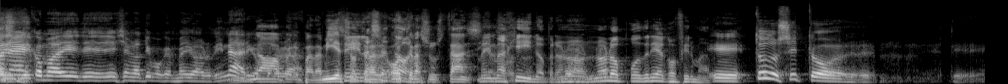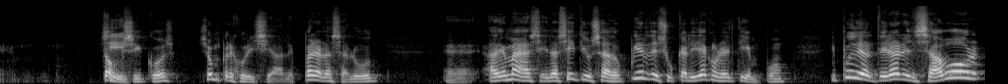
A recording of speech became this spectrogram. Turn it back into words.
cetona es como de- de- dicen los tipos que es medio ordinario. No, pero pero la- para mí es Sí, la otra, acetona. otra sustancia. Me imagino, pero no, no lo podría confirmar. Eh, todos estos eh, este, tóxicos son perjudiciales para la salud. Eh, además, el aceite usado pierde su calidad con el tiempo y puede alterar el sabor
